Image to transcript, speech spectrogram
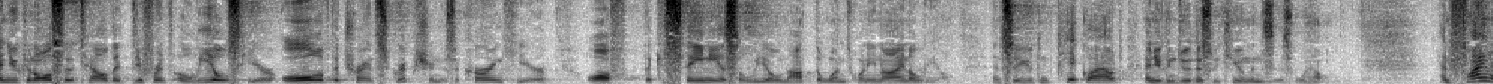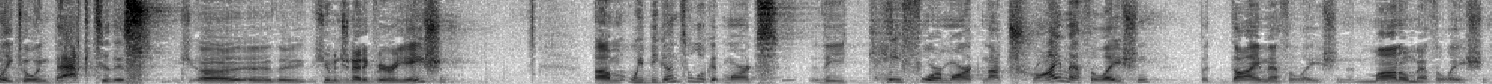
And you can also tell that different alleles here, all of the transcription is occurring here off the castaneus allele, not the 129 allele. And so you can pick out, and you can do this with humans as well. And finally, going back to this, uh, uh, the human genetic variation, um, we've begun to look at marks, the K4 mark, not trimethylation, but dimethylation and monomethylation.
